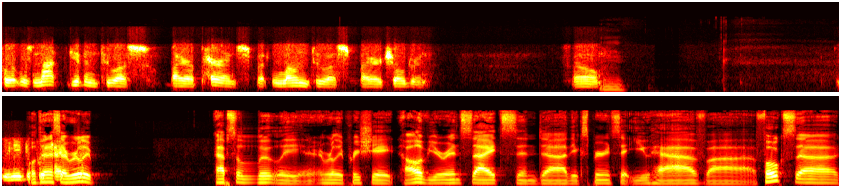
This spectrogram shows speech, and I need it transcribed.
for it was not given to us by our parents, but loaned to us by our children. So, mm. we need to. Well, Dennis, I really. Absolutely. I really appreciate all of your insights and uh, the experience that you have. Uh, folks, uh,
